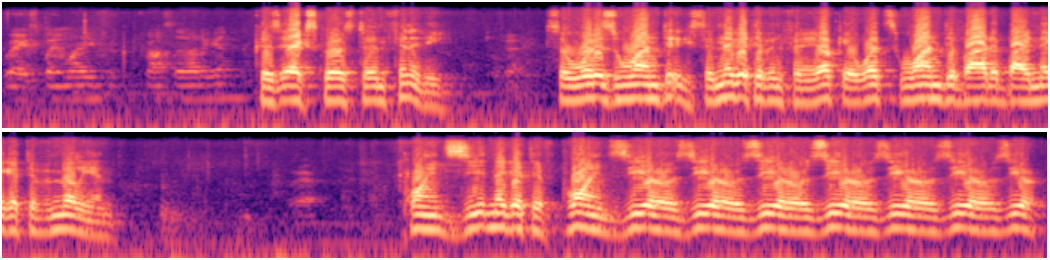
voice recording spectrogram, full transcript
Wait, explain why you crossed it out again? Because x goes to infinity. Okay. So what is 1, di- it's a negative infinity. Okay, what's 1 divided by negative a million? Point ze- negative point zero zero zero zero zero zero zero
